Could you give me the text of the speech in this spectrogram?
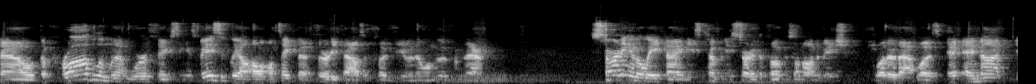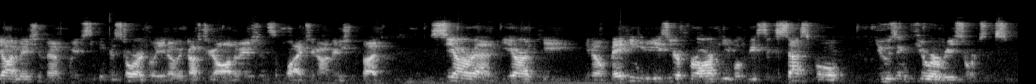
Now, the problem that we're fixing is basically, I'll, I'll take the 30,000 foot view and then we'll move from there. Starting in the late 90s, companies started to focus on automation, whether that was, and not the automation that we've seen historically, you know, industrial automation, supply chain automation, but CRM, ERP, you know, making it easier for our people to be successful using fewer resources.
